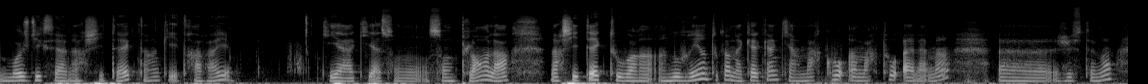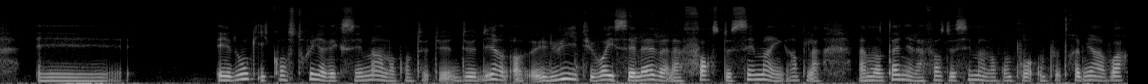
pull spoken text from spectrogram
moi je dis que c'est un architecte hein, qui travaille qui a, qui a son, son, plan là, un architecte ou un, ouvrier, en tout cas on a quelqu'un qui a un, marco, un marteau à la main, justement, et, et donc, il construit avec ses mains. Donc, on de dire, lui, tu vois, il s'élève à la force de ses mains. Il grimpe la, montagne à la force de ses mains. Donc, on peut, on très bien avoir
